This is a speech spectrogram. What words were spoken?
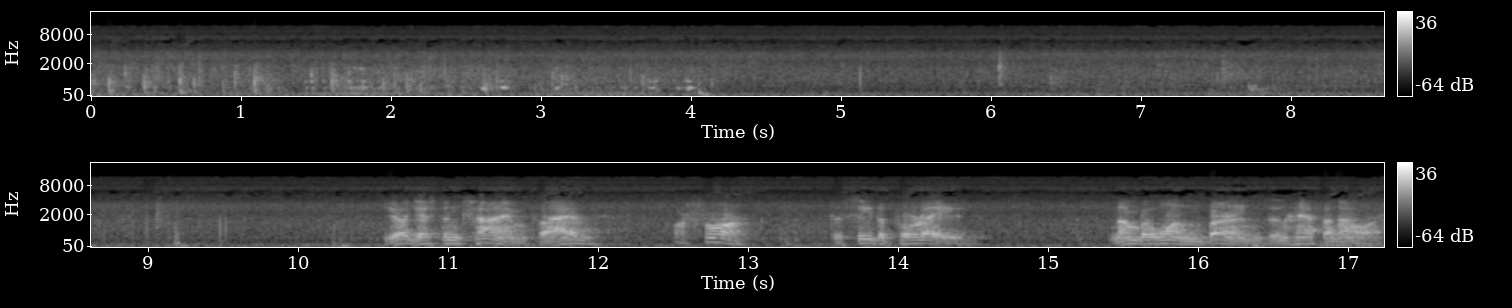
You're just in time, Five, What for? to see the parade. Number one burns in half an hour.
